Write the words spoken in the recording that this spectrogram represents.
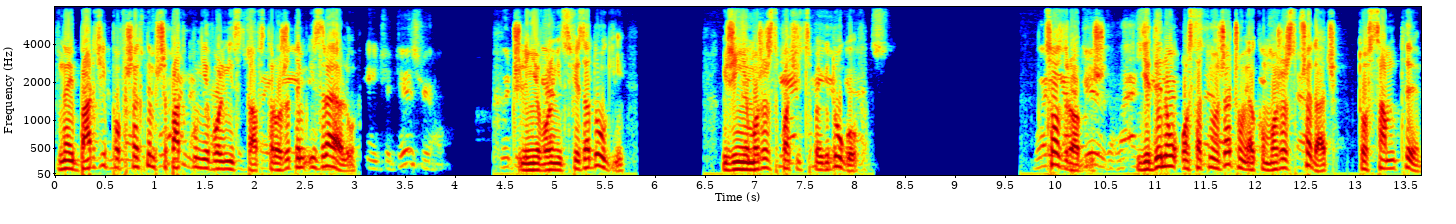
w najbardziej powszechnym przypadku niewolnictwa w starożytnym Izraelu, czyli niewolnictwie za długi, gdzie nie możesz spłacić swoich długów. Co zrobisz? Jedyną ostatnią rzeczą, jaką możesz sprzedać, to sam ty.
